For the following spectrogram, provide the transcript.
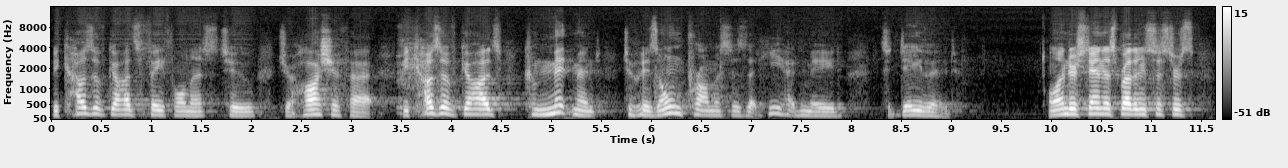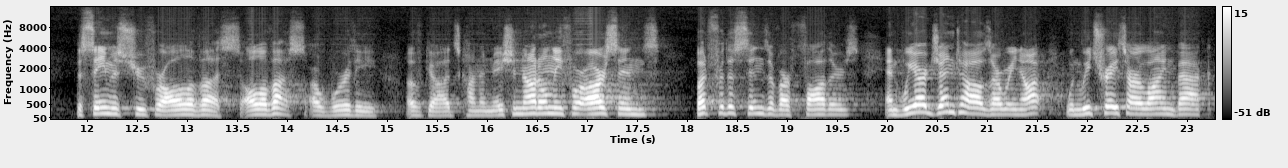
because of God's faithfulness to Jehoshaphat, because of God's commitment to his own promises that he had made to David. Well, understand this, brothers and sisters. The same is true for all of us. All of us are worthy of God's condemnation, not only for our sins, but for the sins of our fathers. And we are Gentiles, are we not? When we trace our line back,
